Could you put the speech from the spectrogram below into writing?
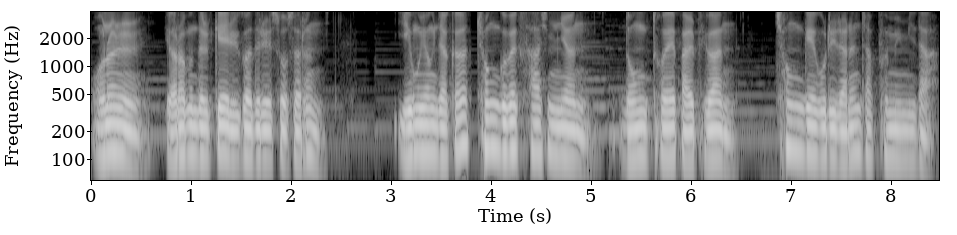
오늘 여러분들께 읽어드릴 소설은 이무영 작가가 1940년 농토에 발표한 청개구리라는 작품입니다.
